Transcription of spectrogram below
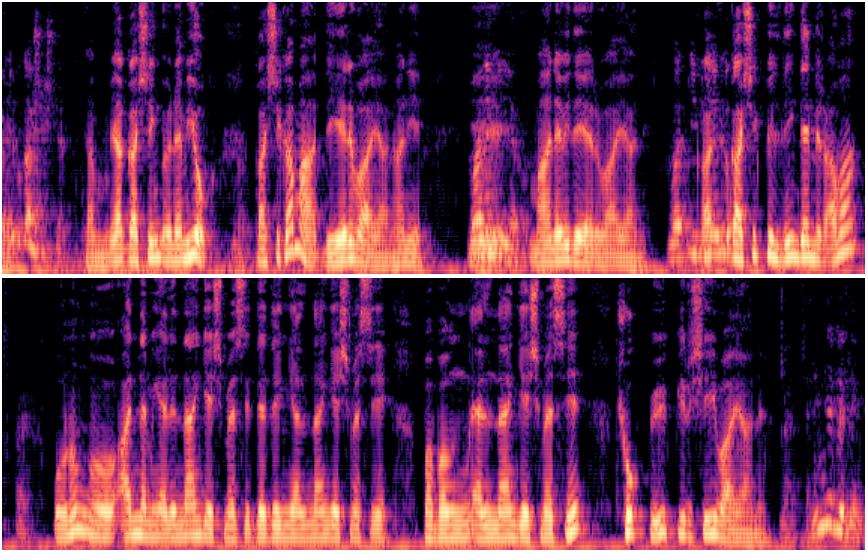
Öyle bir kaşık işte. Tamam. Ya kaşığın önemi yok. Kaşık ama değeri var yani. Hani Manevi e, değeri var. manevi değeri var yani. Maddi bir Ka- yok. kaşık bildiğin demir ama Evet. onun o annemin elinden geçmesi, dedenin elinden geçmesi, babamın elinden geçmesi çok büyük bir şey var yani. Ya senin ne dedin?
